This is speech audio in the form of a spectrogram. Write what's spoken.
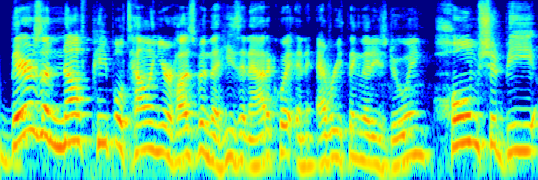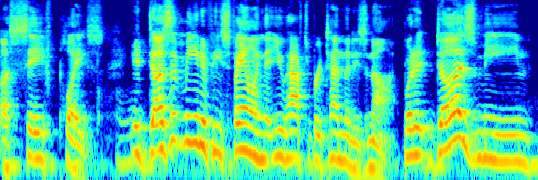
there's enough people telling your husband that he's inadequate in everything that he's doing. Home should be a safe place. It doesn't mean if he's failing that you have to pretend that he's not. But it does mean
